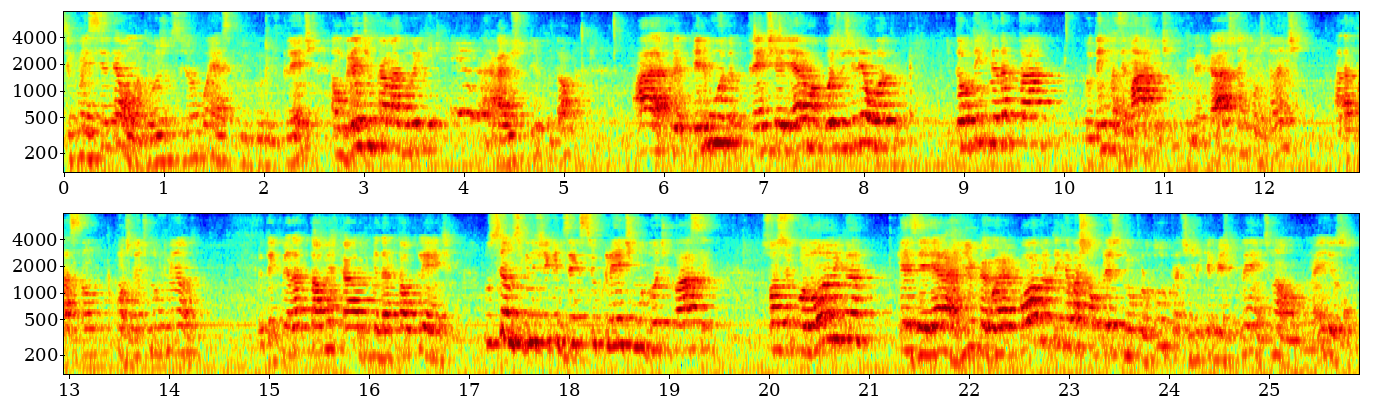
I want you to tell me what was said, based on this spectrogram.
Você conhecia até ontem, hoje você já não conhece, o cliente é um grande um camador aqui, que é, cara? Eu explico e tal. Ah, porque ele muda, o cliente ele era uma coisa, hoje ele é outra. Então eu tenho que me adaptar. Eu tenho que fazer marketing, porque o mercado está em constante adaptação, constante movimento. Eu tenho que me adaptar ao mercado, me adaptar ao cliente. Luciano, significa dizer que se o cliente mudou de classe socioeconômica, quer dizer, ele era rico e agora é pobre, eu tenho que abaixar o preço do meu produto para atingir aquele mesmo cliente? Não, não é isso.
